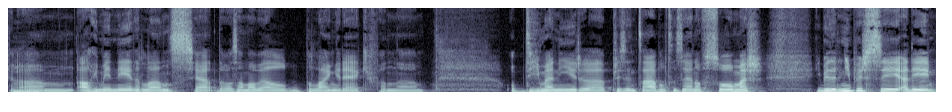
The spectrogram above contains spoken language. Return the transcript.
Ehm, algemeen Nederlands, ja, dat was allemaal wel belangrijk. Van, op die manier eh, presentabel te zijn of zo. Maar ik ben er niet per se... Allee,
